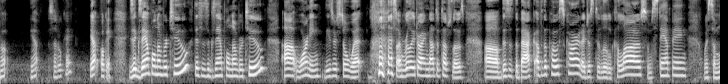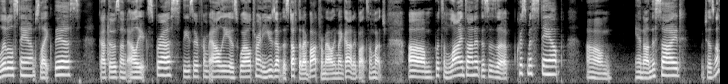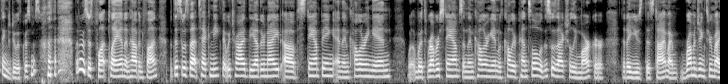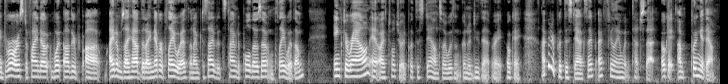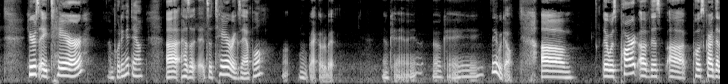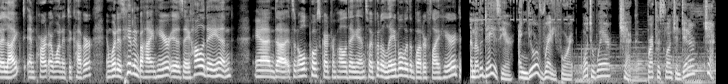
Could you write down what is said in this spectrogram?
Oh, yeah, is that okay? Yeah, okay. Is example number two. This is example number two. Uh, warning, these are still wet. so I'm really trying not to touch those. Uh, this is the back of the postcard. I just did a little collage, some stamping with some little stamps like this. Got those on AliExpress. These are from Ali as well. Trying to use up the stuff that I bought from Ali. My God, I bought so much. Um, put some lines on it. This is a Christmas stamp. Um, and on this side, which has nothing to do with Christmas, but I was just pl- playing and having fun. But this was that technique that we tried the other night of stamping and then coloring in w- with rubber stamps and then coloring in with colored pencil. Well, this was actually marker that I used this time. I'm rummaging through my drawers to find out what other uh, items I have that I never play with, and I've decided it's time to pull those out and play with them inked around and I told you I'd put this down so I wasn't going to do that right okay I better put this down because I, I have a feeling I'm going to touch that okay I'm putting it down Here's a tear. I'm putting it down. Uh, has a it's a tear example. Oh, back out a bit. Okay, okay, there we go. Um, there was part of this uh, postcard that I liked and part I wanted to cover. And what is hidden behind here is a Holiday Inn, and uh, it's an old postcard from Holiday Inn. So I put a label with a butterfly here. Another day is here, and you're ready for it. What to wear? Check. Breakfast, lunch, and dinner? Check.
